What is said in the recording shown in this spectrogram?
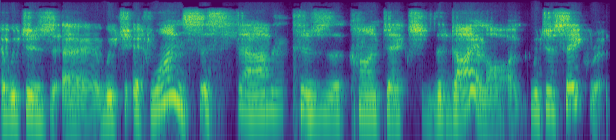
uh, which is uh, which at once establishes the context of the dialogue, which is sacred.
